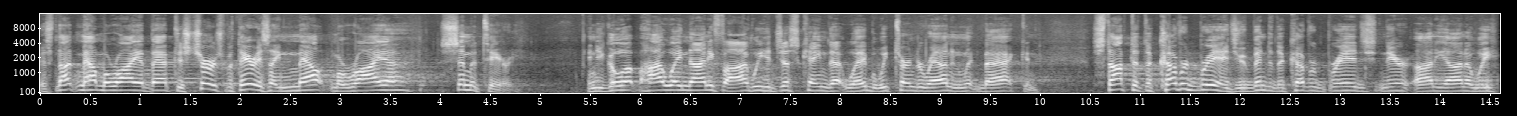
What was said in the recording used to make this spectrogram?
it's not Mount Moriah Baptist Church, but there is a Mount Moriah Cemetery. And you go up Highway 95. We had just came that way, but we turned around and went back and stopped at the covered bridge. You've been to the covered bridge near Oneonta. We,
